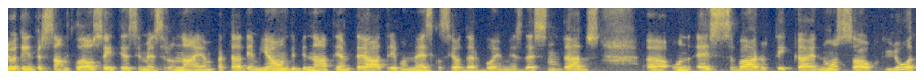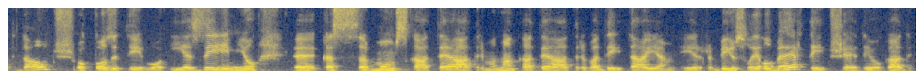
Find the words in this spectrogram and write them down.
ļoti interesanti klausīties, ja mēs runājam par tādiem jaundibinātiem teātriem, un mēs, kas jau darbojamies desmit gadus. Un es varu tikai nosaukt ļoti daudz šo pozitīvo iezīmju, kas mums kā teātrim un man kā teātra vadītājiem ir bijusi liela vērtība šie divi gadi.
